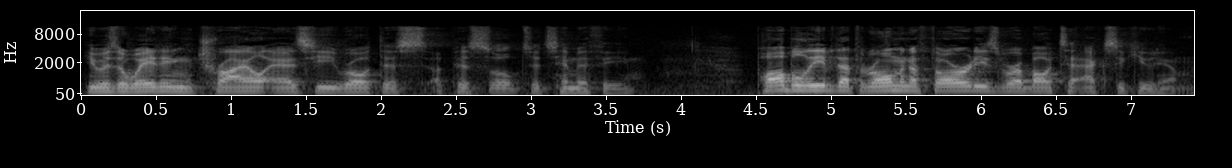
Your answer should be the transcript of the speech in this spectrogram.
He was awaiting trial as he wrote this epistle to Timothy. Paul believed that the Roman authorities were about to execute him.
